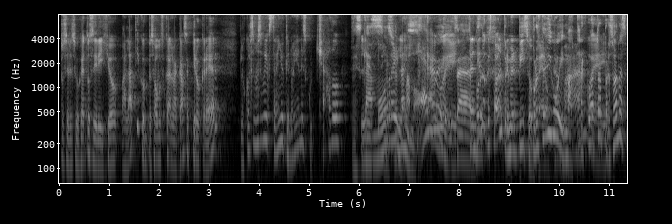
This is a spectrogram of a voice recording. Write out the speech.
pues el sujeto se dirigió al ático, empezó a buscar en la casa, quiero creer. Lo cual se me hace muy extraño que no hayan escuchado Es que la sí morra y la mamón, güey. O sea, entiendo por- que estaba en el primer piso. Por eso te digo, güey, matar cuatro personas.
